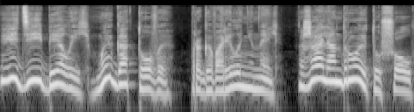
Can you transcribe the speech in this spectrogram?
«Веди, Белый, мы готовы», – проговорила Нинель. «Жаль, андроид ушел».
